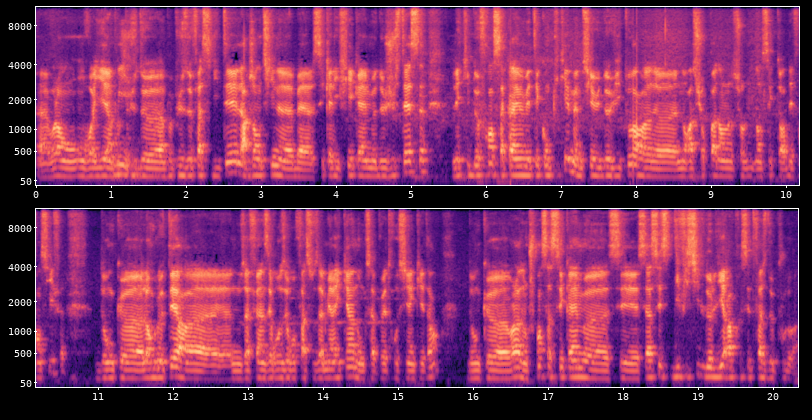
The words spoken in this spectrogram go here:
voilà, on, voyait un, peu plus de, un peu plus de facilité. L'Argentine ben, s'est qualifiée quand même de justesse. L'équipe de France a quand même été compliquée, même s'il y a eu deux victoires, elle ne rassure pas dans le, dans le secteur défensif. Donc l'Angleterre nous a fait un 0-0 face aux Américains, donc ça peut être aussi inquiétant. Donc voilà, donc je pense que c'est quand même c'est assez difficile de le lire après cette phase de poule. Ouais,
